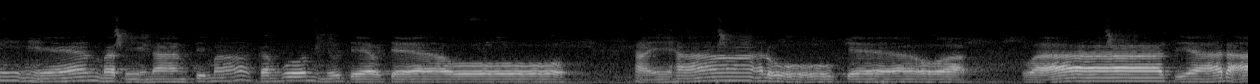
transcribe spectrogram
มีเห็นบัดนี้นางที่มากังวลอยู่แจวแจวให้หาลูกแจวว่าเสียดา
